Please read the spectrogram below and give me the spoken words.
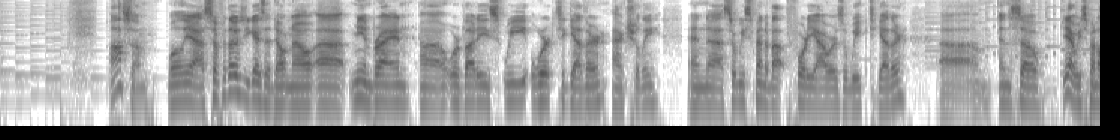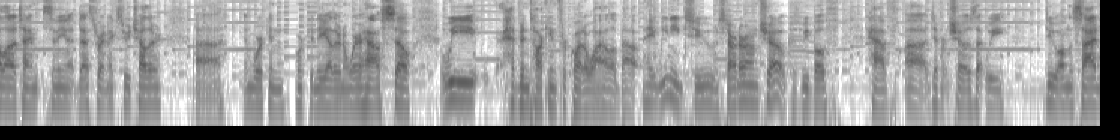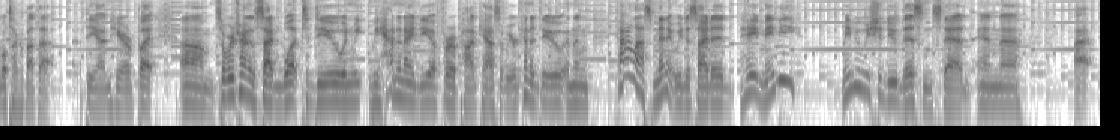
Awesome. Well, yeah. So for those of you guys that don't know, uh, me and Bryan, uh, we're buddies. We work together actually, and uh, so we spend about forty hours a week together. Um, and so yeah, we spend a lot of time sitting at desks right next to each other, uh, and working working together in a warehouse. So we had been talking for quite a while about hey, we need to start our own show because we both have uh, different shows that we do on the side. We'll talk about that at the end here. But um, so we are trying to decide what to do, and we we had an idea for a podcast that we were gonna do, and then kind of last minute we decided, hey, maybe maybe we should do this instead. And uh,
